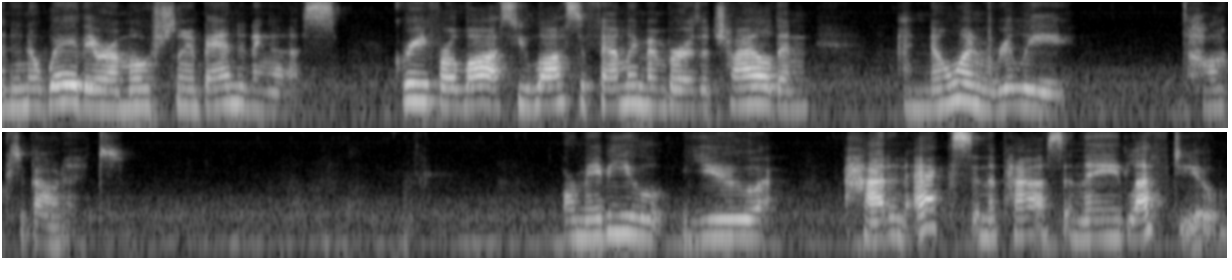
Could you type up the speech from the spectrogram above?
And in a way, they were emotionally abandoning us. Grief or loss, you lost a family member as a child, and, and no one really talked about it. Or maybe you you had an ex in the past and they left you.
